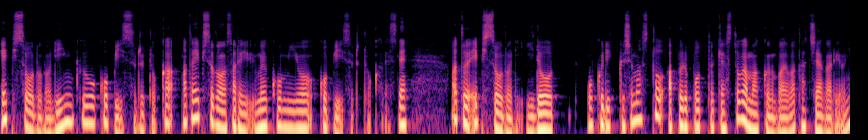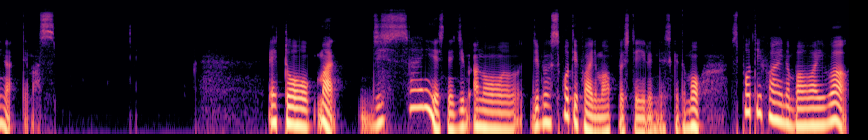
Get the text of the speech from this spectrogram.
エピソードのリンクをコピーするとか、またエピソードのさらに埋め込みをコピーするとかですね。あと、エピソードに移動をクリックしますと Apple Podcast が Mac の場合は立ち上がるようになっています。えっと、まあ、実際にですね、自分、あの、自分 Spotify にもアップしているんですけども、Spotify の場合は、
